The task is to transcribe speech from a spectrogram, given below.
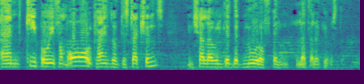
and keep away from all kinds of distractions. Inshallah, we'll get that nur of ilm. Allah Ta'ala give us that.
